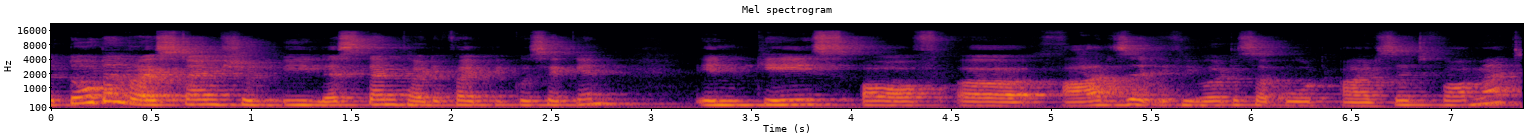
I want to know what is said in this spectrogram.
the total rise time should be less than 35 picosecond in case of uh, RZ if we were to support RZ format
